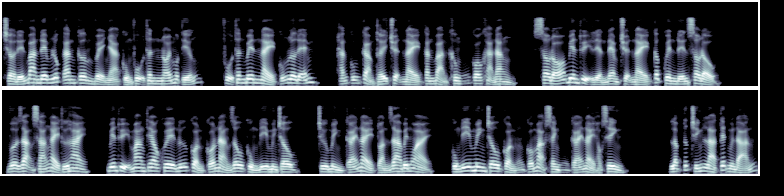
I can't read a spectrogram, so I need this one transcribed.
chờ đến ban đêm lúc ăn cơm về nhà cùng phụ thân nói một tiếng, phụ thân bên này cũng lơ đễnh, hắn cũng cảm thấy chuyện này căn bản không có khả năng, sau đó biên thủy liền đem chuyện này cấp quên đến sau đầu. Vừa dạng sáng ngày thứ hai, biên thủy mang theo khuê nữ còn có nàng dâu cùng đi Minh Châu, trừ mình cái này toàn ra bên ngoài, cùng đi Minh Châu còn có mạc xanh cái này học sinh. Lập tức chính là Tết Nguyên đán,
